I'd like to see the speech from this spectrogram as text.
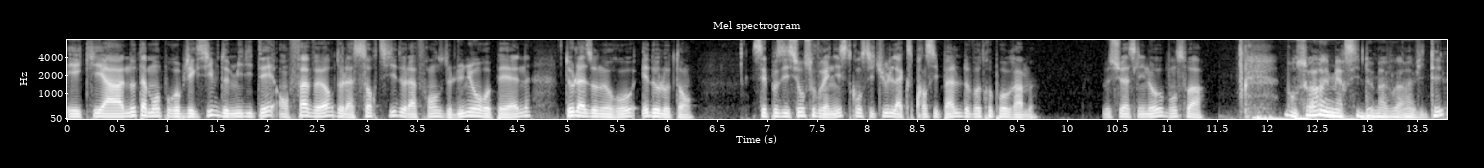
et qui a notamment pour objectif de militer en faveur de la sortie de la France de l'Union européenne, de la zone euro et de l'OTAN. Ces positions souverainistes constituent l'axe principal de votre programme. Monsieur Asselineau, bonsoir. Bonsoir et merci de m'avoir invité.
